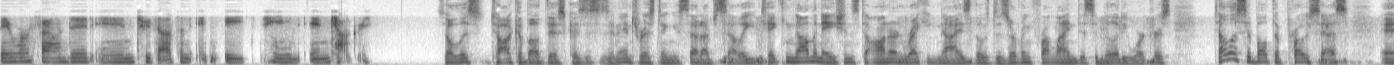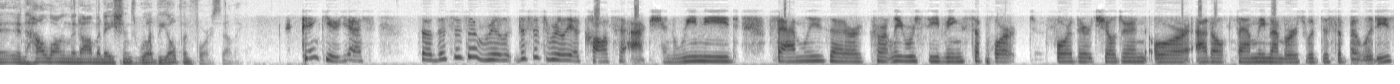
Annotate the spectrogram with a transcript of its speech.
They were founded in 2018 in Calgary. So let's talk about this because this is an interesting setup, Sally. Taking nominations to honor and recognize those deserving frontline disability workers. Tell us about the process and, and how long the nominations will be open for, Sally. Thank you. Yes. So this is a real this is really a call to action. We need families that are currently receiving support for their children or adult family members with disabilities,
